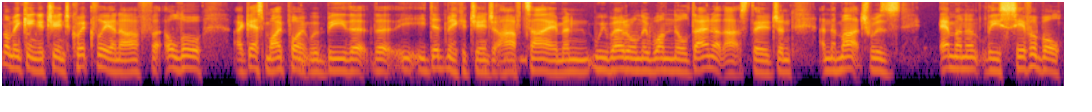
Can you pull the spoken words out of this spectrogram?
not making a change quickly enough. Although I guess my point would be that, that he did make a change at half time, and we were only one 0 down at that stage, and and the match was eminently savable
